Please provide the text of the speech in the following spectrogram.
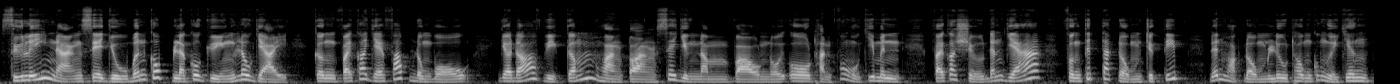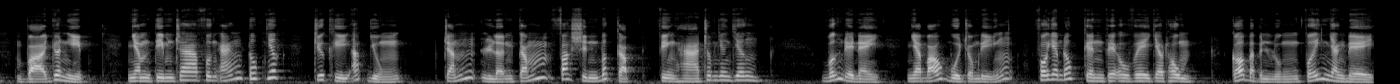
Xử lý nạn xe dù bến cốc là câu chuyện lâu dài, cần phải có giải pháp đồng bộ. Do đó, việc cấm hoàn toàn xe dừng nằm vào nội ô thành phố Hồ Chí Minh phải có sự đánh giá, phân tích tác động trực tiếp đến hoạt động lưu thông của người dân và doanh nghiệp nhằm tìm ra phương án tốt nhất trước khi áp dụng, tránh lệnh cấm phát sinh bất cập, phiền hà trong nhân dân. Vấn đề này, nhà báo Bùi Trọng Điển, Phó Giám đốc kênh VOV Giao thông, có bài bình luận với nhan đề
